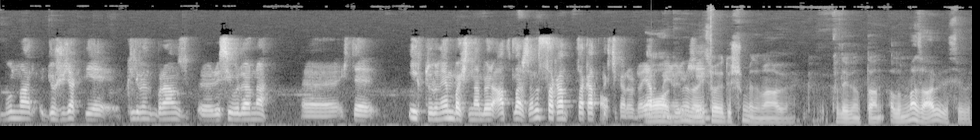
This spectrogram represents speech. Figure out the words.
bunlar coşacak diye Cleveland Browns e, receiver'larına e, işte ilk turun en başından böyle atlarsanız sakat sakatlık çıkar orada. Yapmayın değil öyle bir şey. hiç öyle düşünmedim abi. Cleveland'dan alınmaz abi receiver.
